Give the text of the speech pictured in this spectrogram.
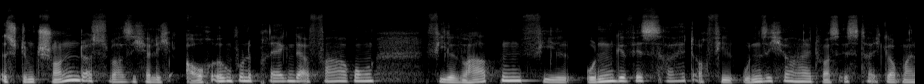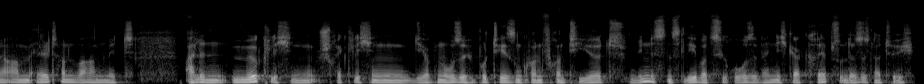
es stimmt schon, das war sicherlich auch irgendwo eine prägende Erfahrung. Viel Warten, viel Ungewissheit, auch viel Unsicherheit. Was ist da? Ich glaube, meine armen Eltern waren mit allen möglichen schrecklichen Diagnosehypothesen konfrontiert, mindestens Leberzirrhose, wenn nicht gar Krebs. Und das ist natürlich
